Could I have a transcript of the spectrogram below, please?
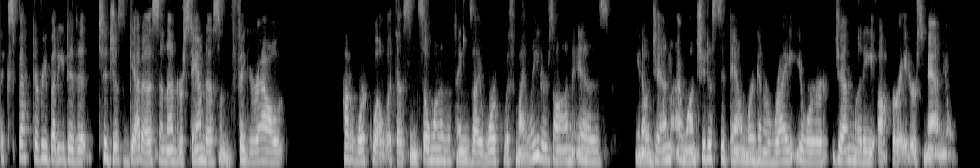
expect everybody to, to just get us and understand us and figure out how to work well with us. And so, one of the things I work with my leaders on is, you know, Jen, I want you to sit down. We're going to write your Jen Liddy operator's manual.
